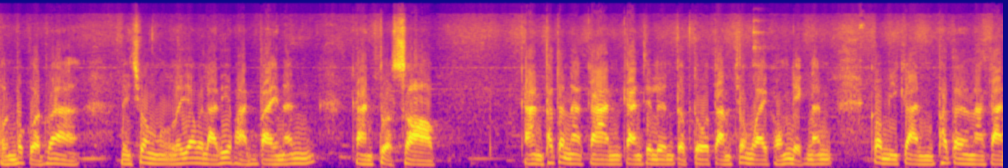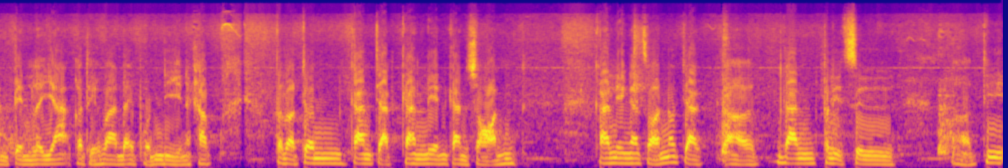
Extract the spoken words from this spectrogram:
ผลปรากฏว่าในช่วงระยะเวลาที่ผ่านไปนั้น การตรวจสอบ การพัฒนาการการเจริญเติบโตตามช่วงวัยของเด็กนั้น ก็มีการพัฒนาการเป็นระยะก็ถือว่าได้ผลดีนะครับ ตลอดจนการจัดการเรียนการสอน การเรียนการสอนนอกจากการผลิตสื่อเอ่อที่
